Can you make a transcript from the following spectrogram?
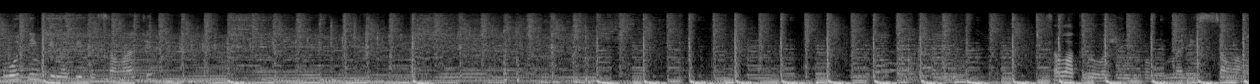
плотненький набитый салатик. Салат выложен на лист салата.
